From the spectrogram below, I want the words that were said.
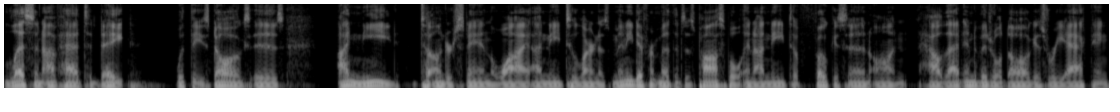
lesson I've had to date with these dogs is I need to understand the why. I need to learn as many different methods as possible, and I need to focus in on how that individual dog is reacting.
